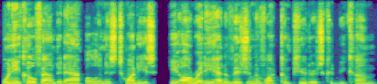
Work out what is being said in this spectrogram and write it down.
When he co founded Apple in his 20s, he already had a vision of what computers could become.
